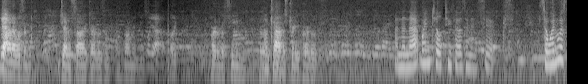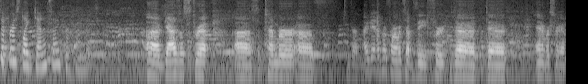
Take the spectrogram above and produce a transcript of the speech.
Yeah, but I wasn't Jenna Syde. I wasn't performing. As, well, yeah, like part of a scene, part of a tapestry, part of. And then that went till 2006. So when was the first like Jenna Syde performance? Uh, Gaza Strip, uh, September of 2000. I did a performance of the fruit, the the anniversary of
